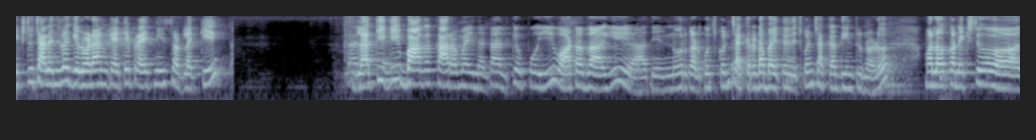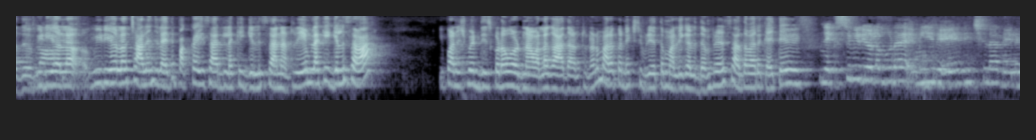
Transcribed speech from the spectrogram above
నెక్స్ట్ ఛాలెంజ్లో గెలవడానికి అయితే ప్రయత్నిస్తాడు లక్కీ. లక్కీకి బాగా కారం అయిందంట అందుకే పోయి వాటర్ తాగి అది నోరు కడుకొచ్చుకొని చక్కెర డబ్బా అయితే తెచ్చుకొని చక్కెర తింటున్నాడు. మళ్ళీ ఒక నెక్స్ట్ వీడియోలో వీడియోలో ఛాలెంజ్లో అయితే పక్క ఈసారి లక్కీ గెలుస్తానంటారు. ఏం లక్కీ గెలుస్తావా? ఈ పనిష్మెంట్ తీసుకోవడం వాడు నా వల్ల కాదు అంటున్నాడు. మరొక నెక్స్ట్ వీడియోతో మళ్ళీ కలుద్దాం ఫ్రెండ్స్. అంతవరకు అయితే నెక్స్ట్ వీడియోలో కూడా మీరు ఏది ఇచ్చినా నేనే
